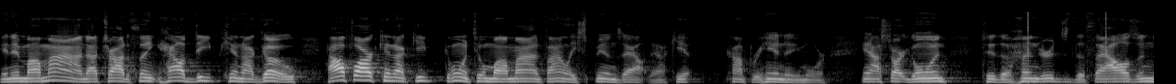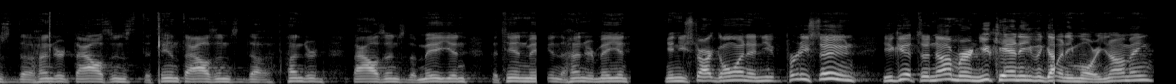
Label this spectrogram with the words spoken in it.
And in my mind, I try to think, how deep can I go? How far can I keep going till my mind finally spins out and I can't comprehend anymore? And I start going to the hundreds, the thousands, the hundred thousands, the ten thousands, the hundred thousands, the million, the ten million, the hundred million. And you start going, and you pretty soon you get to a number and you can't even go anymore. You know what I mean?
